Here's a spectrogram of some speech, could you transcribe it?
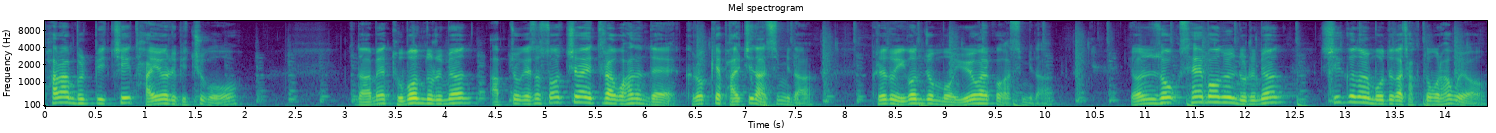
파란 불빛이 다이얼을 비추고 그 다음에 두 번 누르면 앞쪽에서 서치라이트라고 하는데 그렇게 밝진 않습니다. 그래도 이건 좀 뭐 유용할 것 같습니다. 연속 3번을 누르면 시그널 모드가 작동을 하고요.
